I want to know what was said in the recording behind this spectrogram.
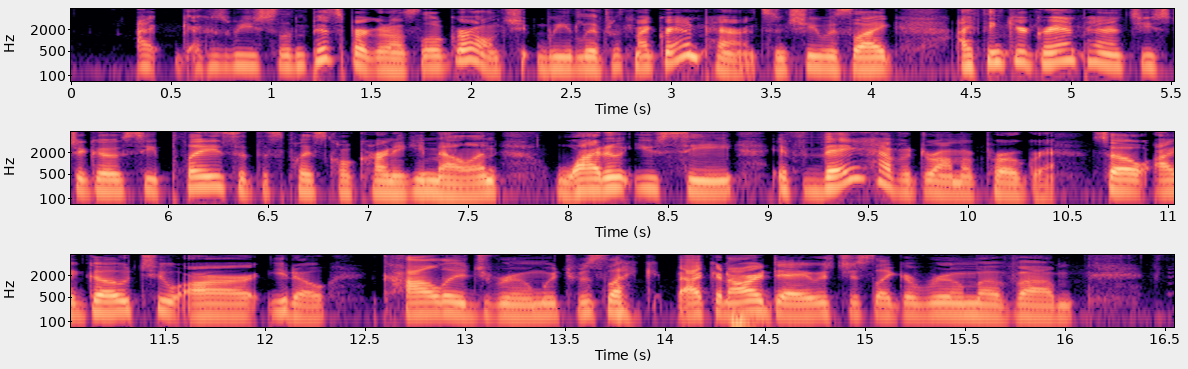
Because we used to live in Pittsburgh when I was a little girl, and she, we lived with my grandparents. And she was like, "I think your grandparents used to go see plays at this place called Carnegie Mellon. Why don't you see if they have a drama program?" So I go to our, you know, college room, which was like back in our day, it was just like a room of um,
